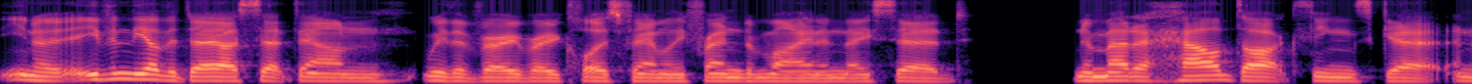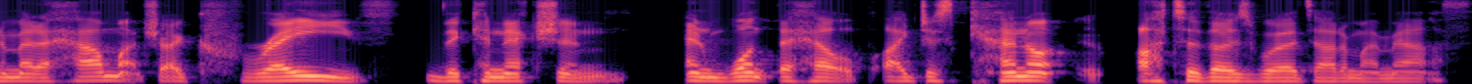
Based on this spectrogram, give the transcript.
You know, even the other day, I sat down with a very, very close family friend of mine, and they said, no matter how dark things get, and no matter how much I crave the connection and want the help, I just cannot uh, utter those words out of my mouth.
